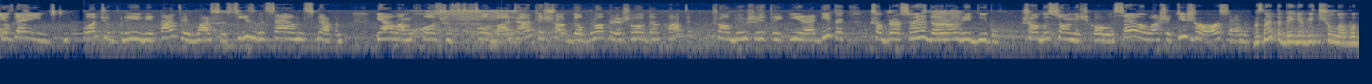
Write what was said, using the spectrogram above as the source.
І український. Хочу привітати вас усіх з веселим святом. Я вам хочу побажати, щоб добро прийшло до хати, щоб жити і радіти, щоб росли здорові діти, щоб сонечко весело вашу тішу оселю. Ви знаєте, де я відчула от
